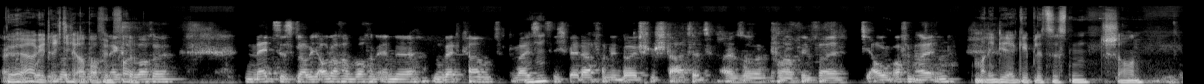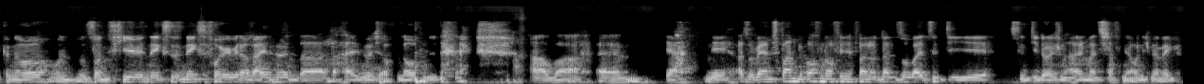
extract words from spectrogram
ja, ja geht richtig ab auf jeden nächste Fall. Woche. Metz ist, glaube ich, auch noch am Wochenende ein Wettkampf. Ich weiß mhm. jetzt nicht, wer da von den Deutschen startet. Also kann man auf jeden Fall die Augen offen halten. Mal in die Ergebnislisten schauen. Genau, und sonst hier nächste, nächste Folge wieder reinhören, da, da halten wir euch auf dem Laufenden. Aber ähm, ja, nee, also werden spannende Wochen auf jeden Fall und dann soweit sind die, sind die deutschen Hallenmeisterschaften ja auch nicht mehr weg.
